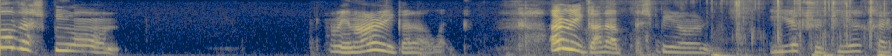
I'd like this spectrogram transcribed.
love Espeon. I mean, I already got a like, I already got a Espeon EX or GX. I,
